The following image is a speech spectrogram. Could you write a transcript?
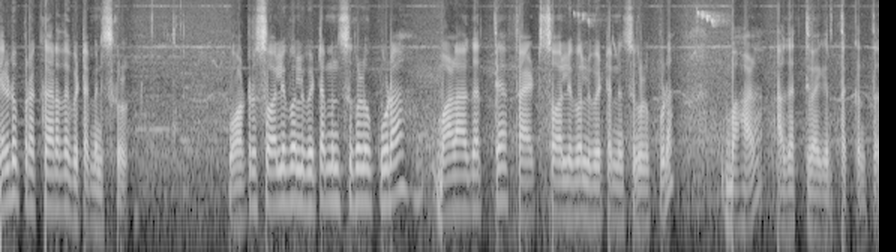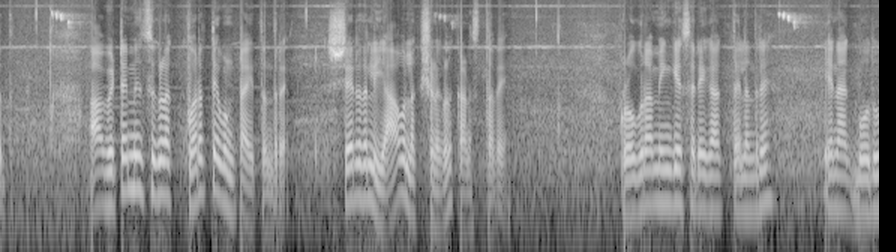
ಎರಡು ಪ್ರಕಾರದ ವಿಟಮಿನ್ಸ್ಗಳು ವಾಟರ್ ಸಾಲ್ಯುಬಲ್ ವಿಟಮಿನ್ಸ್ಗಳು ಕೂಡ ಭಾಳ ಅಗತ್ಯ ಫ್ಯಾಟ್ ಸಾಲ್ಯುಬಲ್ ವಿಟಮಿನ್ಸ್ಗಳು ಕೂಡ ಬಹಳ ಅಗತ್ಯವಾಗಿರ್ತಕ್ಕಂಥದ್ದು. ಆ ವಿಟಮಿನ್ಸ್ಗಳ ಕೊರತೆ ಉಂಟಾಯ್ತಂದರೆ ಶರೀರದಲ್ಲಿ ಯಾವ ಲಕ್ಷಣಗಳು ಕಾಣಿಸ್ತವೆ? ಪ್ರೋಗ್ರಾಮಿಂಗೇ ಸರಿಯಾಗಿ ಆಗ್ತಾ ಇಲ್ಲ ಅಂದರೆ ಏನಾಗ್ಬೋದು?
